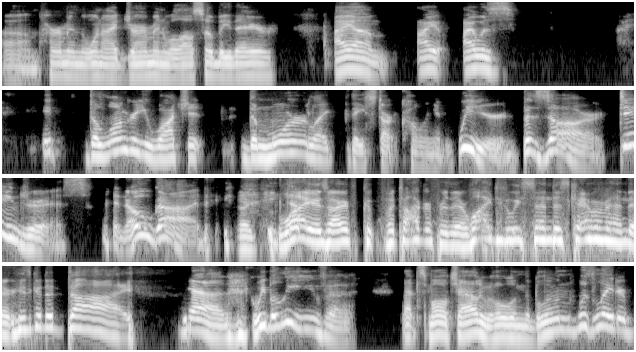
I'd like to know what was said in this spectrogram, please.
um, herman the one-eyed german will also be there i um i i was it the longer you watch it the more like they start calling it weird bizarre dangerous and oh god Like, why is our photographer there? Why did we send this cameraman there? He's gonna die. yeah we believe uh, that small child who was holding the balloon was later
